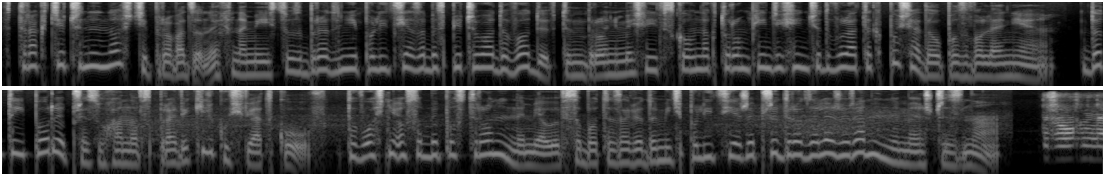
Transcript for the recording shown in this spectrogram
W trakcie czynności prowadzonych na miejscu zbrodni policja zabezpieczyła dowody, w tym broń myśliwską, na którą 52-latek posiadał pozwolenie. Do tej pory przesłuchano w sprawie kilku świadków. To właśnie osoby postronne miały w sobotę zawiadomić policję, że przy drodze leży ranny mężczyzna. Dyżurny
